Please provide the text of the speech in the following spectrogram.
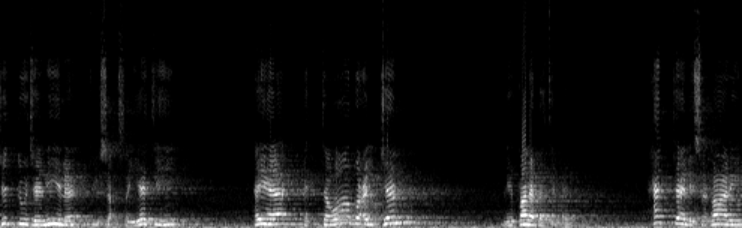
جد جميلة في شخصيته هي التواضع الجم لطلبة العلم. حتى لصغار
